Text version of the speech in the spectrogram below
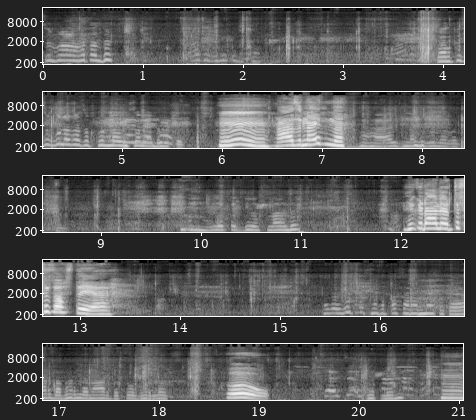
चल हाताला धर. काल कसं गुलाबाचं फुल लावून चालायला होतं. हम्म आज नाहीत ना. आज नाही गुलाबाचं फुल. एकच दिवस लावलं. इकडे आल्यावर तसंच असतं या. सगळं घेतलं पसारा? नाही काय अर्धा भरला ना अर्धा तो भरला. हो. घेतलं ना? हम्म.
